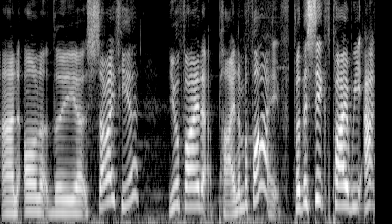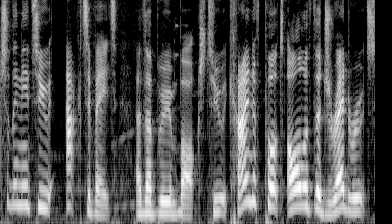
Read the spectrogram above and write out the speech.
And on the uh, side here, you'll find pie number five. For the sixth pie, we actually need to activate the boombox to kind of put all of the dread roots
